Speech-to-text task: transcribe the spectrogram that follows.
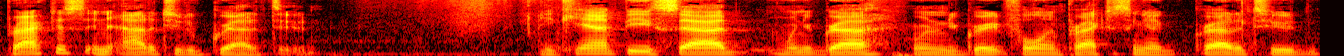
practice an attitude of gratitude. You can't be sad when you're gra- when you're grateful and practicing a gratitude.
